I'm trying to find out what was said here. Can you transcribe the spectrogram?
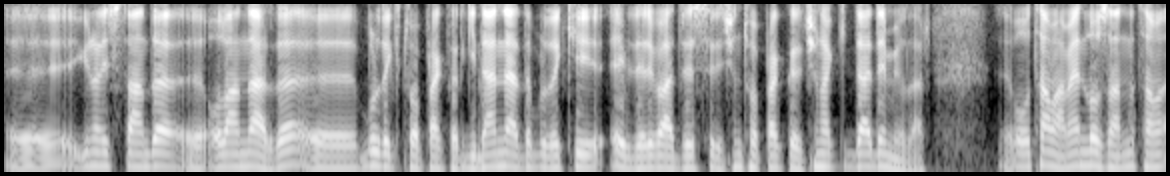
Ee, Yunanistan'da e, olanlar da e, buradaki toprakları gidenler de buradaki evleri ve adresleri için topraklar için hak iddia edemiyorlar. E, o tamamen Lozan'la tam,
